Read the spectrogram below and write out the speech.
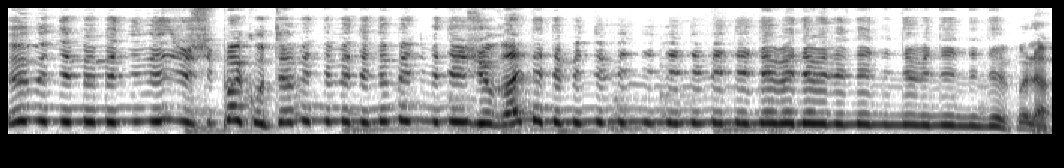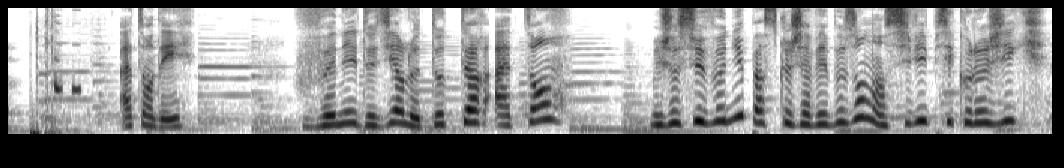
Je suis pas content. Je râle. Voilà. Attendez, vous venez de dire le docteur attend Mais je suis venue parce que j'avais besoin d'un suivi psychologique.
